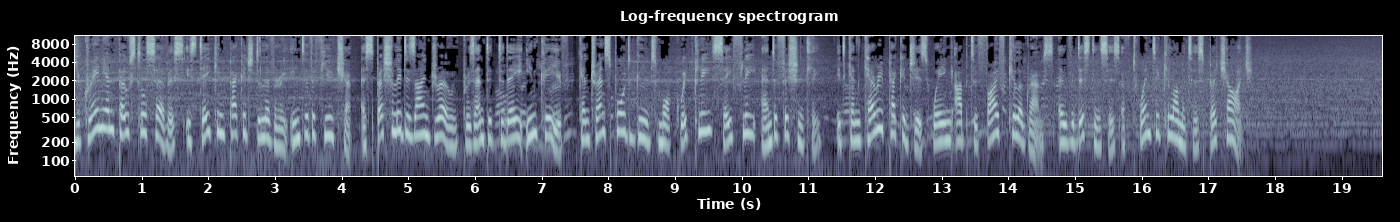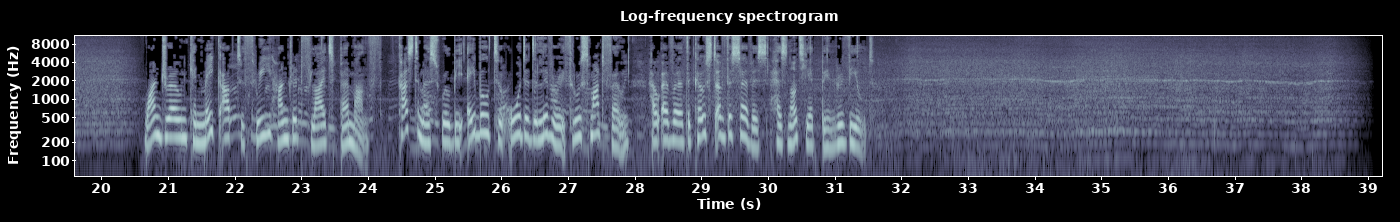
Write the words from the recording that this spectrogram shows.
Ukrainian Postal Service is taking package delivery into the future. A specially designed drone presented today in Kyiv can transport goods more quickly, safely and efficiently. It can carry packages weighing up to 5 kilograms over distances of 20 kilometers per charge. One drone can make up to 300 flights per month. Customers will be able to order delivery through smartphone. However, the cost of the service has not yet been revealed.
